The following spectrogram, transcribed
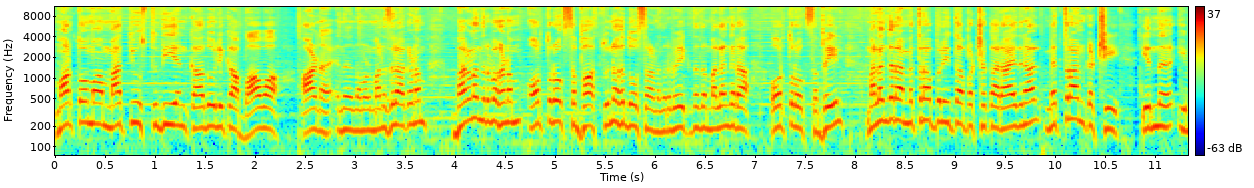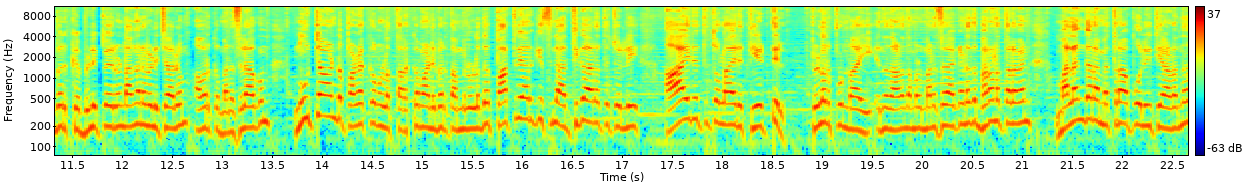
മാർത്തോമ മാത്യു സ്തുതിയൻ കാതോലിക്ക ബാവ ആണ് എന്ന് നമ്മൾ മനസ്സിലാക്കണം. ഭരണനിർവഹണം ഓർത്തഡോക്സ് സഭ സുനഹദോസ് ആണ് നിർവഹിക്കുന്നത് മലങ്കര ഓർത്തഡോക്സ് സഭയിൽ. മലങ്കര മെത്രാപ്പൊലീത്ത പക്ഷക്കാരായതിനാൽ മെത്രാൻ കക്ഷി എന്ന് ഇവർക്ക് വിളിപ്പേരുണ്ട്. അങ്ങനെ വിളിച്ചാലും അവർക്ക് മനസ്സിലാകും. നൂറ്റാണ്ട് പഴക്കമുള്ള തർക്കമാണ് ഇവർ തമ്മിലുള്ളത്. പാത്രിയാർക്കീസിന്റെ അധികാരത്തെ ചൊല്ലി ആയിരത്തി തൊള്ളായിരത്തി എട്ടിൽ പിളർപ്പുണ്ടായി എന്നതാണ് നമ്മൾ മനസ്സിലാക്കേണ്ടത്. ഭരണത്തലവൻ മലങ്കര മെത്രാപ്പോലീത്തയാണെന്ന്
